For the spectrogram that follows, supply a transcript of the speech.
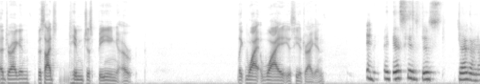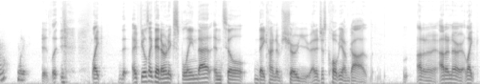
a dragon besides him just being a like why why is he a dragon? And I guess he's just dragon, no? Like It, like it feels like they don't explain that until they kind of show you, and it just caught me off guard. I don't know. I don't know. Like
